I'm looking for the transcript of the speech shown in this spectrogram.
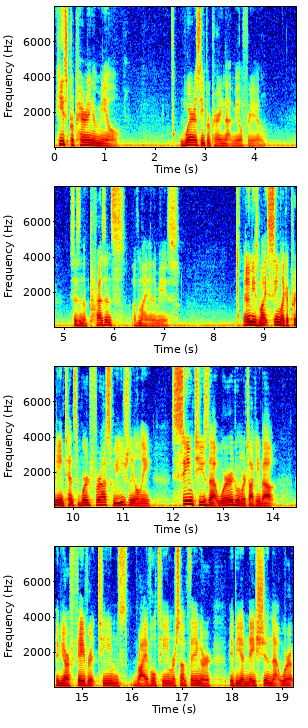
He's preparing a meal. Where is he preparing that meal for you? He says, In the presence of my enemies. Enemies might seem like a pretty intense word for us. We usually only seem to use that word when we're talking about maybe our favorite team's rival team or something, or maybe a nation that we're at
